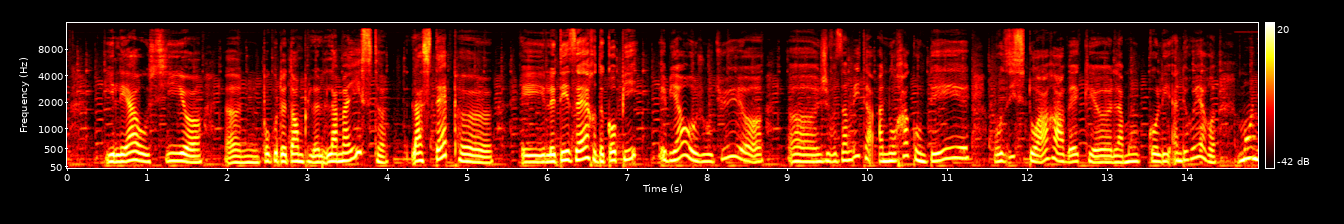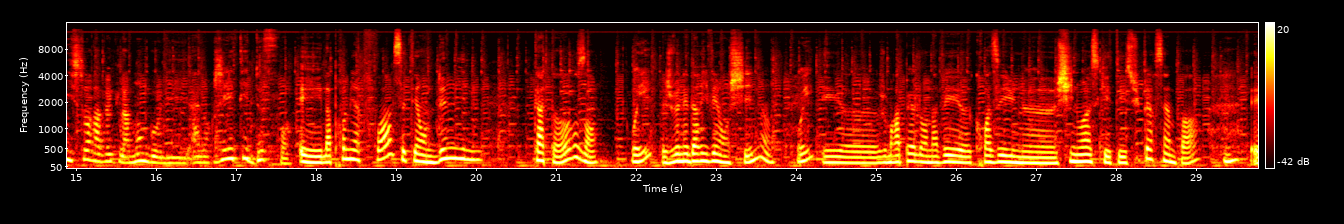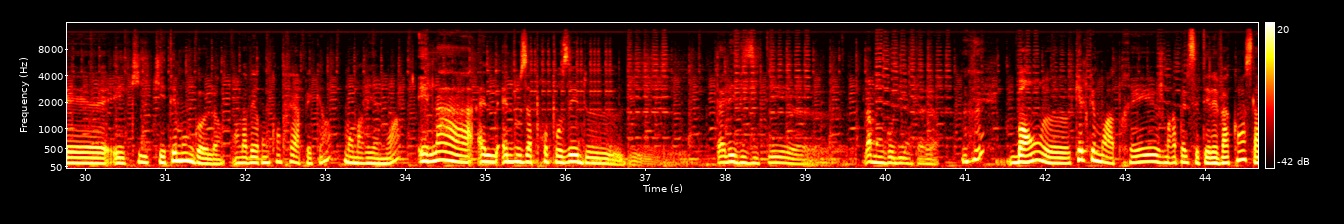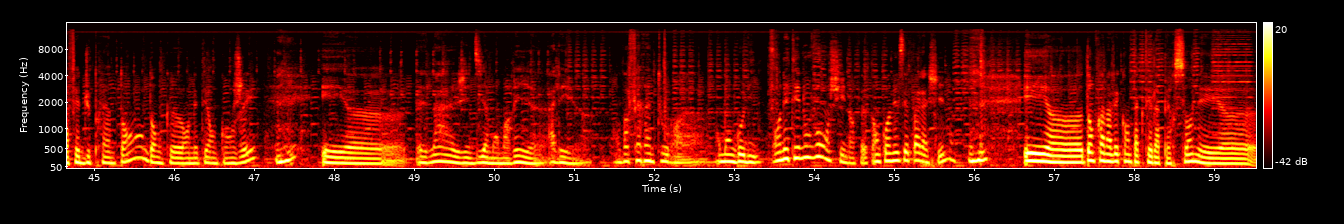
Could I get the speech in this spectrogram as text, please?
Il y a aussi beaucoup de temples lamaïstes, la steppe et le désert de Gobi. Eh bien, aujourd'hui, je vous invite à nous raconter vos histoires avec la Mongolie intérieure. Mon histoire avec la Mongolie. Alors, j'ai été deux fois. Et la première fois, c'était en 2014. Oui. Je venais d'arriver en Chine. Oui. Et euh, je me rappelle, on avait euh, croisé une chinoise qui était super sympa mmh. et, et qui, qui, était mongole. On l'avait rencontrée à Pékin, mon mari et moi. Et là, elle, elle nous a proposé de, d'aller visiter euh, la Mongolie intérieure. Mmh. Bon, euh, quelques mois après, je me rappelle, c'était les vacances, la fête du printemps, donc euh, on était en congé. Mmh. Et, et, là, j'ai dit à mon mari, allez on va faire un tour en Mongolie. On était nouveau en Chine en fait, on ne connaissait pas la Chine. Mm -hmm. Et euh, donc on avait contacté la personne et euh,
